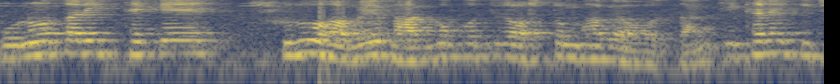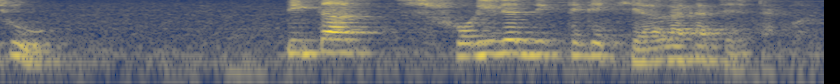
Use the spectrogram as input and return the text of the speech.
পনেরো তারিখ থেকে শুরু হবে ভাগ্যপতির অষ্টমভাবে অবস্থান, এখানে কিছু পিতার শরীরের দিক থেকে খেয়াল রাখার চেষ্টা করুন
